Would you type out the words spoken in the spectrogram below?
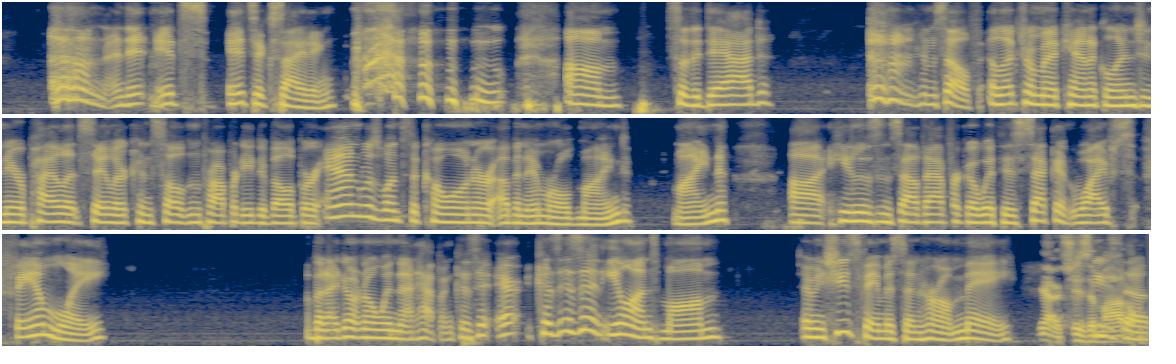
and it it's it's exciting. um, so the dad himself, electromechanical engineer, pilot, sailor, consultant, property developer, and was once the co-owner of an emerald mine. Mine. Uh, he lives in South Africa with his second wife's family, but I don't know when that happened because because isn't Elon's mom? I mean, she's famous in her own May. Yeah, she's a model. a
